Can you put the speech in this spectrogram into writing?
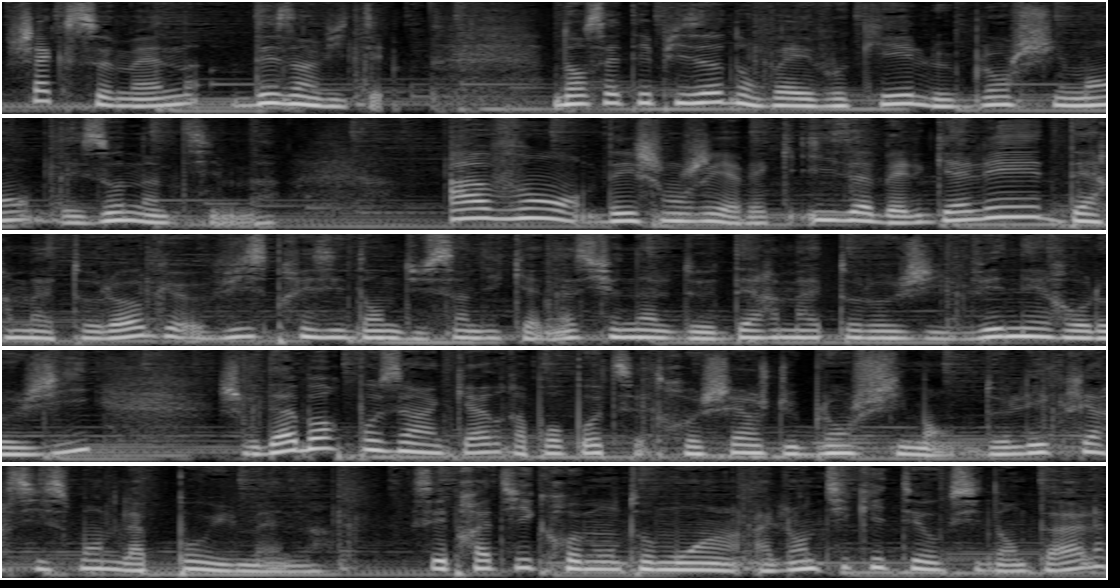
chaque semaine, des invités. Dans cet épisode, on va évoquer le blanchiment des zones intimes. Avant d'échanger avec Isabelle Gallet, dermatologue, vice-présidente du syndicat national de dermatologie vénérologie, je vais d'abord poser un cadre à propos de cette recherche du blanchiment, de l'éclaircissement de la peau humaine. Ces pratiques remontent au moins à l'Antiquité occidentale.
